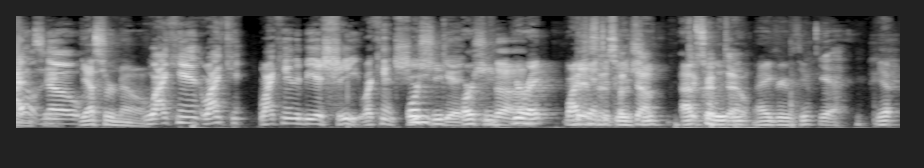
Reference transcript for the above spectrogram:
I don't know. Yes or no? Why can't why can't why can't it be a she? Why can't she or she? get Or she? the You're right. Why can't it business be a hooked she? Absolutely. I agree with you. Yeah. Yep.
